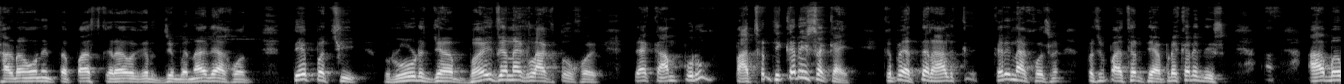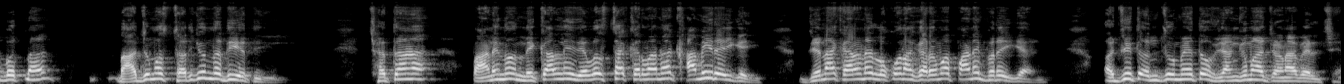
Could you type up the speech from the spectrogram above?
ખાડાઓની તપાસ કર્યા વગર જે બનાવ્યા હોત, તે પછી રોડ જ્યાં ભયજનક લાગતો હોય, ત્યાં કામ પૂરું પાછળથી કરી શકાય કે ભાઈ અત્યારે હાલ કરી નાખો છે, પછી પાછળથી આપણે કરી દઈશું. આ બાબતના બાજુમાં સરયુ નદી હતી છતાં પાણીનો નિકાલની વ્યવસ્થા કરવાના ખામી રહી ગઈ. જેના કારણે લોકોના ઘરોમાં પાણી ભરાઈ ગયા. અજીત અંજુમે તો વ્યંગમાં જણાવેલ છે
